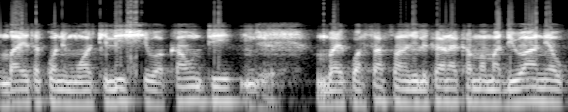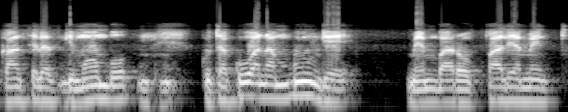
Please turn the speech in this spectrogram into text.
ambaye itakuwa ni mwakilishi wa kaunti ambaye kwa sasa anajulikana kama madiwani au councillors kimombo. -hmm. Kutakuwa na mbunge member of parliament,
